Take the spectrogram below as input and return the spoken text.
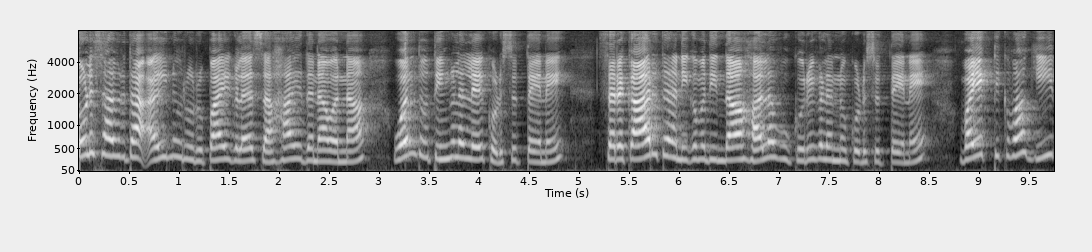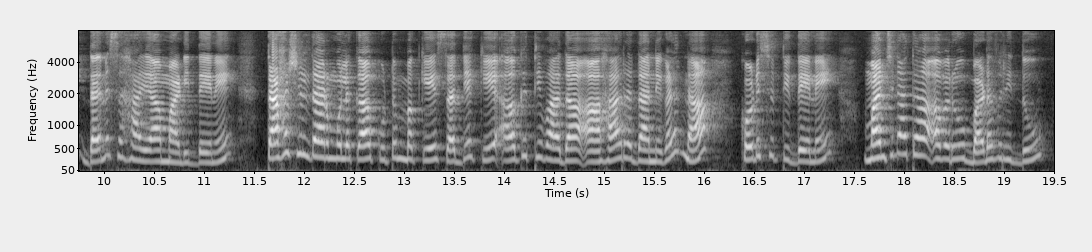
ಏಳು ಸಾವಿರದ ಐನೂರು ರೂಪಾಯಿಗಳ ಸಹಾಯಧನವನ್ನು ಒಂದು ತಿಂಗಳಲ್ಲೇ ಕೊಡಿಸುತ್ತೇನೆ. ಸರಕಾರದ ನಿಗಮದಿಂದ ಹಲವು ಕುರಿಗಳನ್ನು ಕೊಡಿಸುತ್ತೇನೆ. ವೈಯಕ್ತಿಕವಾಗಿ ಧನ ಸಹಾಯ ಮಾಡಿದ್ದೇನೆ. ತಹಶೀಲ್ದಾರ್ ಮೂಲಕ ಕುಟುಂಬಕ್ಕೆ ಸದ್ಯಕ್ಕೆ ಅಗತ್ಯವಾದ ಆಹಾರ ಧಾನ್ಯಗಳನ್ನು ಕೊಡಿಸುತ್ತಿದ್ದೇನೆ. ಮಂಜುನಾಥ ಅವರು ಬಡವರಿದ್ದು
